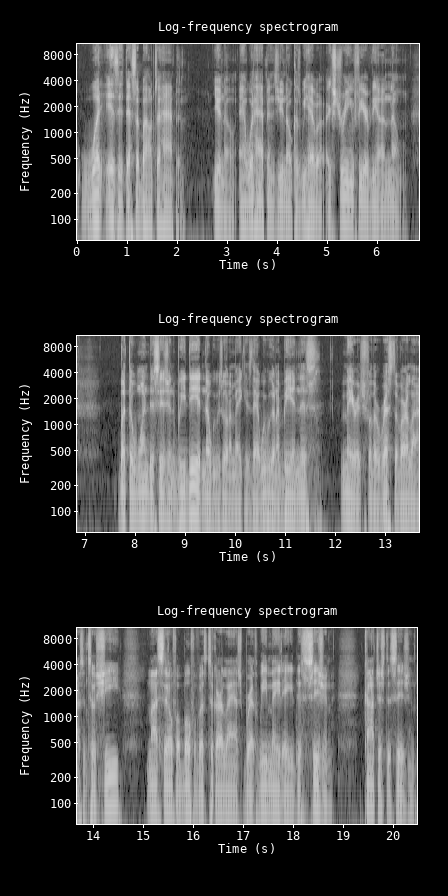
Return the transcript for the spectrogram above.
what is it that's about to happen, you know, and what happens, you know, because we have an extreme fear of the unknown. But the one decision we did know we was going to make is that we were going to be in this marriage for the rest of our lives until she, myself, or both of us took our last breath. We made a decision, conscious decision,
